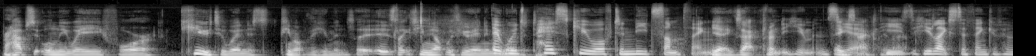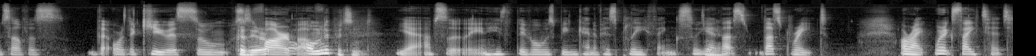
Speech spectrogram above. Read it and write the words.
Perhaps the only way for Q to win is to team up with the humans. It's like teaming up with your enemy. it would piss Q off to need something yeah, exactly. from the humans. Exactly Yeah. He's, he likes to think of himself as the or the Q is so, so they're far above. omnipotent. Yeah, absolutely. And he's they've always been kind of his playthings. So yeah, Yeah. that's that's great. All right, we're excited.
